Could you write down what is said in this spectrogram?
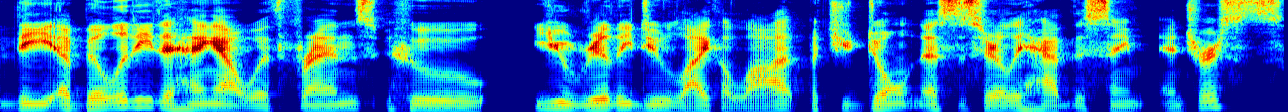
the ability to hang out with friends who you really do like a lot, but you don't necessarily have the same interests.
